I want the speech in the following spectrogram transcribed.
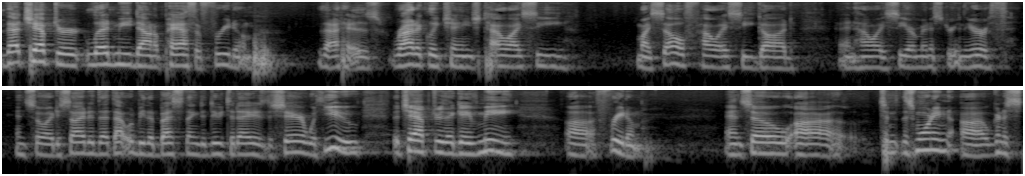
that chapter led me down a path of freedom that has radically changed how I see myself, how I see God, and how I see our ministry in the earth. And so I decided that that would be the best thing to do today is to share with you the chapter that gave me uh, freedom. And so uh, this morning uh, we're going to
